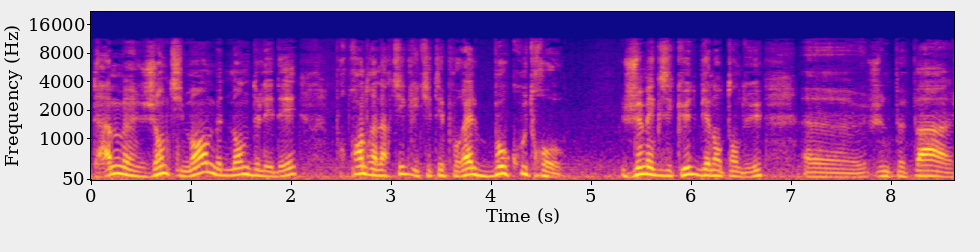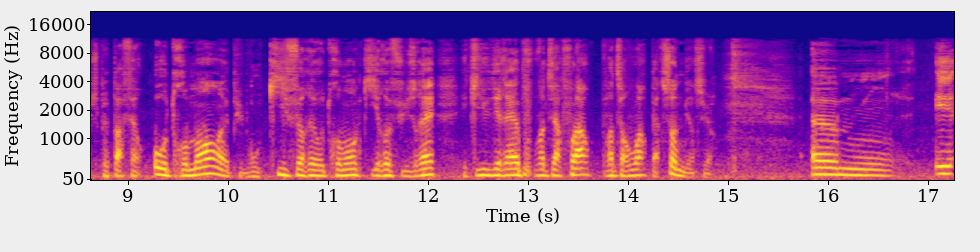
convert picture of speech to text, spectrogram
dame, gentiment me demande de l'aider pour prendre un article qui était pour elle beaucoup trop haut. Je m'exécute, bien entendu. Euh, je ne peux pas, je peux pas faire autrement. Et puis bon, qui ferait autrement, qui refuserait et qui lui dirait va te faire voir, va te faire voir personne, bien sûr. Et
